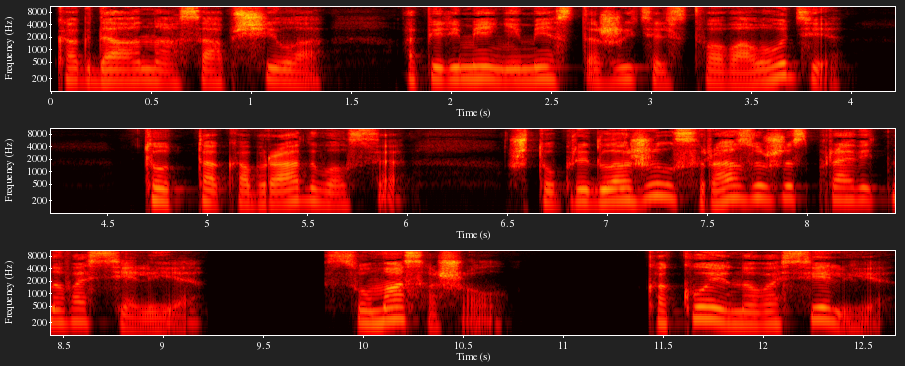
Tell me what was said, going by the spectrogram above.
Когда она сообщила о перемене места жительства Володи, тот так обрадовался, что предложил сразу же справить новоселье. С ума сошел? Какое новоселье?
